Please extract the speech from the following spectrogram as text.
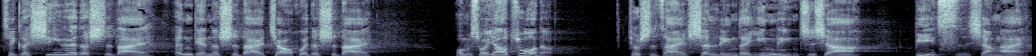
这个新约的时代、恩典的时代、教会的时代，我们所要做的，就是在圣灵的引领之下，彼此相爱，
